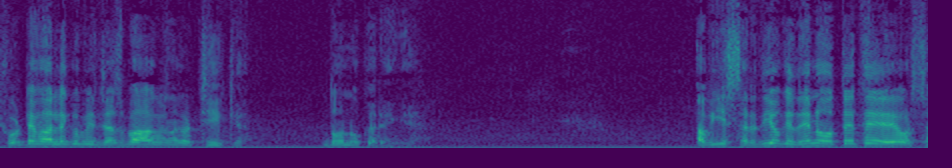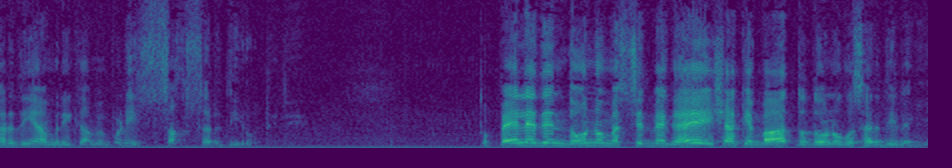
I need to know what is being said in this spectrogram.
چھوٹے والے کو بھی جذبہ آ کہا ٹھیک ہے، دونوں کریں گے۔ اب یہ سردیوں کے دن ہوتے تھے اور سردیاں امریکہ میں بڑی سخت سردی ہوتی تھی۔ تو پہلے دن دونوں مسجد میں گئے، عشاء کے بعد تو دونوں کو سردی لگی۔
